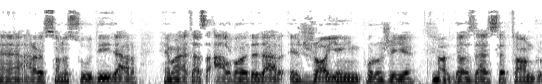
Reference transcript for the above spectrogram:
عربستان سعودی در حمایت از القاعده در اجرای این پروژه 11 سپتامبر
